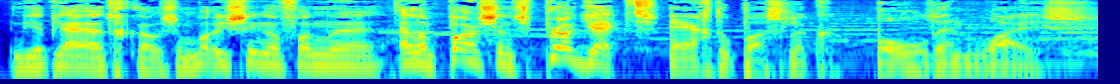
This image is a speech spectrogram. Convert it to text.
En die heb jij uitgekozen. Een mooie single van Alan Parsons Project. Erg toepasselijk. Old and Wise.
